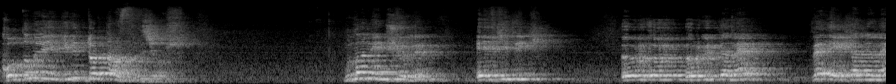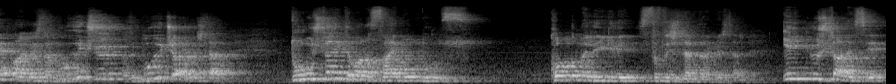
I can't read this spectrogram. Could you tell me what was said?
kodlama ile ilgili dört tane strateji var. Bunlar neymiş görelim? Etkinlik, ör, ör- örgütleme ve eklemleme arkadaşlar. Bu üçü, bu üçü arkadaşlar doğuştan itibaren sahip olduğumuz kodlama ile ilgili stratejilerdir arkadaşlar. İlk üç tanesi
